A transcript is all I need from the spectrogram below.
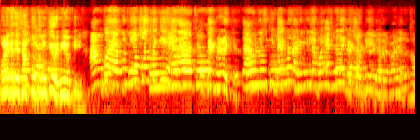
অনেকে দিয়ে সাত করে কি করে নিয়ম কি? আমগো এখন নিয়ম বলতে কি এরা ব্যাগটা রেখে আমি কি ব্যাগটা রাখি নিলে আমার একটা রেখে সব দিয়ে বাড়ি গেল না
